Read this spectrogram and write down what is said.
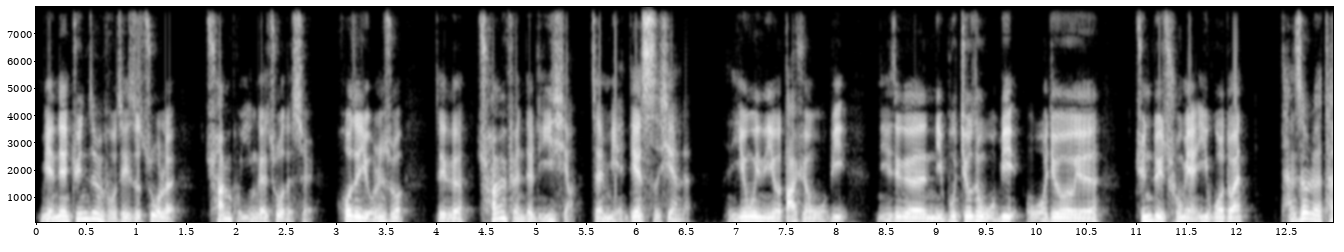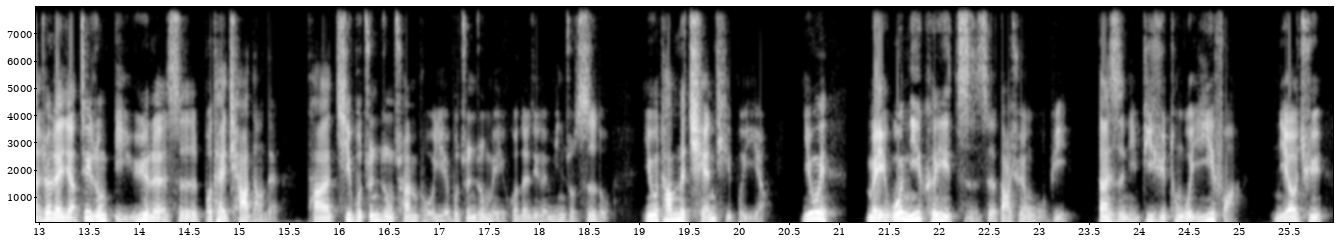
缅甸军政府这次做了川普应该做的事儿，或者有人说这个川粉的理想在缅甸实现了。因为你有大选舞弊，你这个你不纠正舞弊，我就军队出面一锅端。坦率呢，坦率来讲，这种比喻呢是不太恰当的。他既不尊重川普，也不尊重美国的这个民主制度，因为他们的前提不一样。因为美国你可以指责大选舞弊，但是你必须通过依法，你要去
